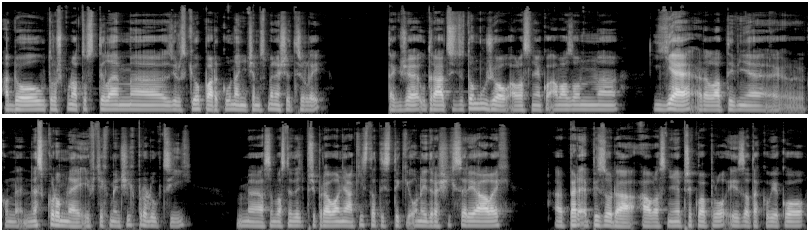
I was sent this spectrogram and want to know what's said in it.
a jdou trošku na to stylem z Jurského parku, na ničem jsme nešetřili. Takže utrácet to můžou a vlastně jako Amazon je relativně jako neskromný i v těch menších produkcích. Já jsem vlastně teď připravoval nějaké statistiky o nejdražších seriálech eh, per epizoda a vlastně mě překvapilo i za takové jako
